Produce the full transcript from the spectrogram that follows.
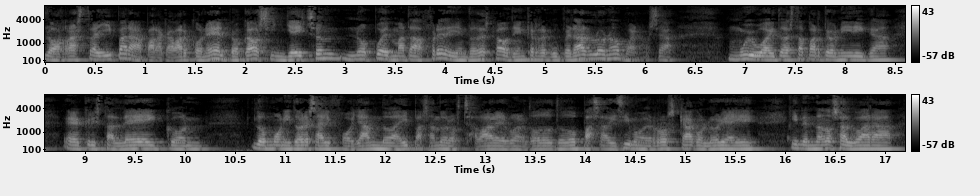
lo arrastra allí para, para acabar con él, pero claro, sin Jason no puedes matar a Freddy, entonces claro, tienen que recuperarlo, ¿no? Bueno, o sea, muy guay toda esta parte onírica, el Crystal Lake con los monitores ahí follando, ahí pasando los chavales, bueno, todo, todo pasadísimo de rosca, con Lori ahí intentando salvar a,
